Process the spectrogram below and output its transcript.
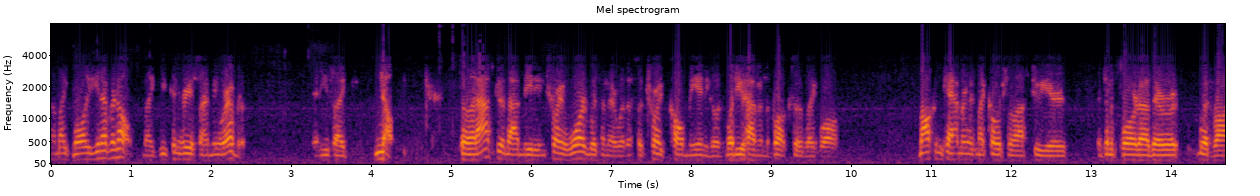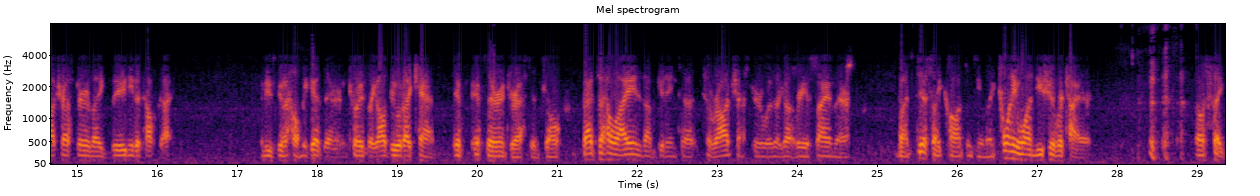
I'm like, well, you never know. Like, you can reassign me wherever. And he's like, no. So then after that meeting, Troy Ward was in there with us. So Troy called me in. He goes, what do you have in the book? So I was like, well, Malcolm Cameron is my coach for the last two years. It's in Florida. They're with Rochester. Like, they need a tough guy. And he's going to help me get there. And Troy's like, I'll do what I can if, if they're interested. So that's how I ended up getting to, to Rochester, was I got reassigned there. But just like Constantine, like 21, you should retire. I was like,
